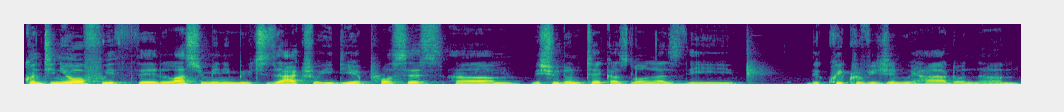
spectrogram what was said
continue off with the last remaining, which is the actual EDA process. Um, this shouldn't take as long as the the quick revision we had on um,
